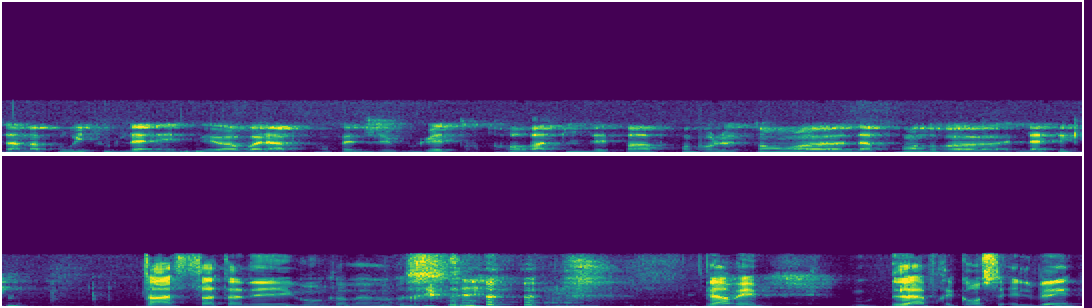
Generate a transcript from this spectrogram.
ça m'a pourri toute l'année. Mais euh, voilà, en fait, j'ai voulu être trop rapide et pas prendre le temps euh, d'apprendre la technique. Ah, satané ego quand même. non mais la fréquence élevée,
